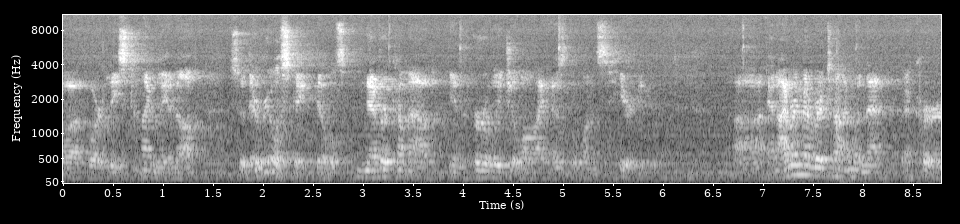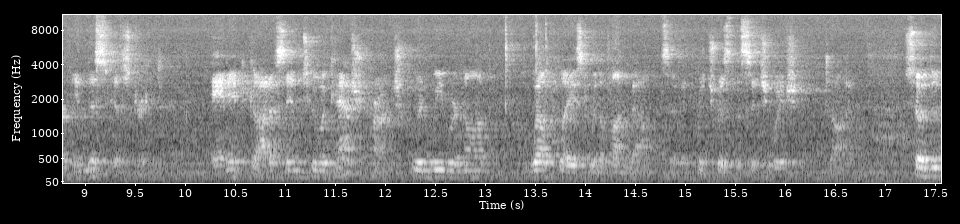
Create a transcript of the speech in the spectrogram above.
or- or at least timely enough. So their real estate bills never come out in early July as the ones here do. Uh, And I remember a time when that occurred in this district, and it got us into a cash crunch when we were not well-placed with a fund balance, in it, which was the situation at the time. So the,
